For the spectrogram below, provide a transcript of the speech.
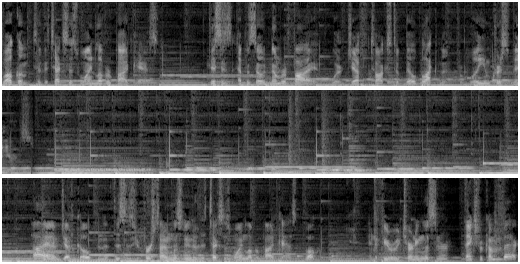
Welcome to the Texas Wine Lover Podcast. This is episode number five, where Jeff talks to Bill Blackman from William Chris Vineyards. Hi, I'm Jeff Cope, and if this is your first time listening to the Texas Wine Lover Podcast, welcome. And if you're a returning listener, thanks for coming back.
